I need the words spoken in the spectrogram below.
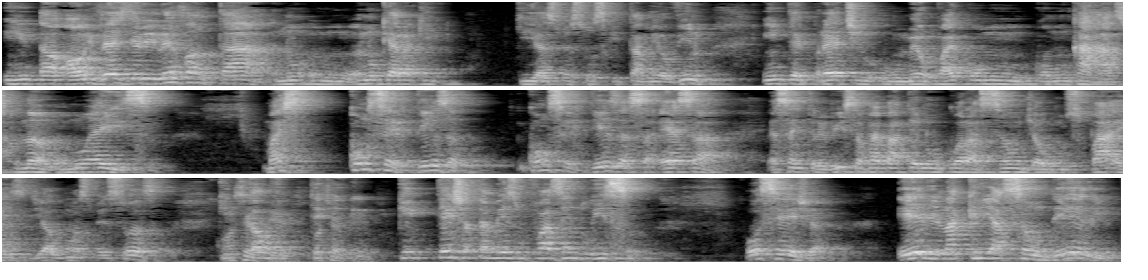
E ao invés dele levantar, não- eu não quero aqui que as pessoas que estão me ouvindo interpretem o meu pai como um, como um carrasco. Não, não é isso. Mas com certeza, com certeza essa, essa, essa entrevista vai bater no coração de alguns pais, de algumas pessoas que, Com certeza. que esteja até mesmo fazendo isso. Ou seja, ele na criação dele,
